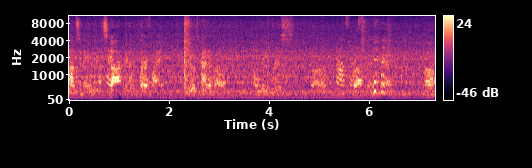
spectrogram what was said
consomme. We make the Okay. stock and then we clarify it. So it's kind of a, a laborious uh, Process. process. yeah. um,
